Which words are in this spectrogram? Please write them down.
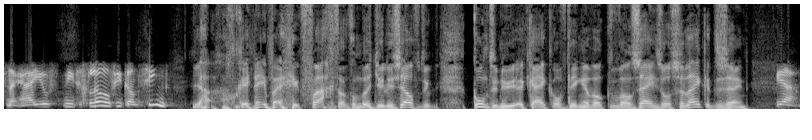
Nou ja, je hoeft het niet te geloven, je kan het zien. Ja, oké, nee, maar ik vraag dat omdat jullie zelf natuurlijk continu kijken of dingen wel, wel zijn zoals ze lijken te zijn. Ja,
